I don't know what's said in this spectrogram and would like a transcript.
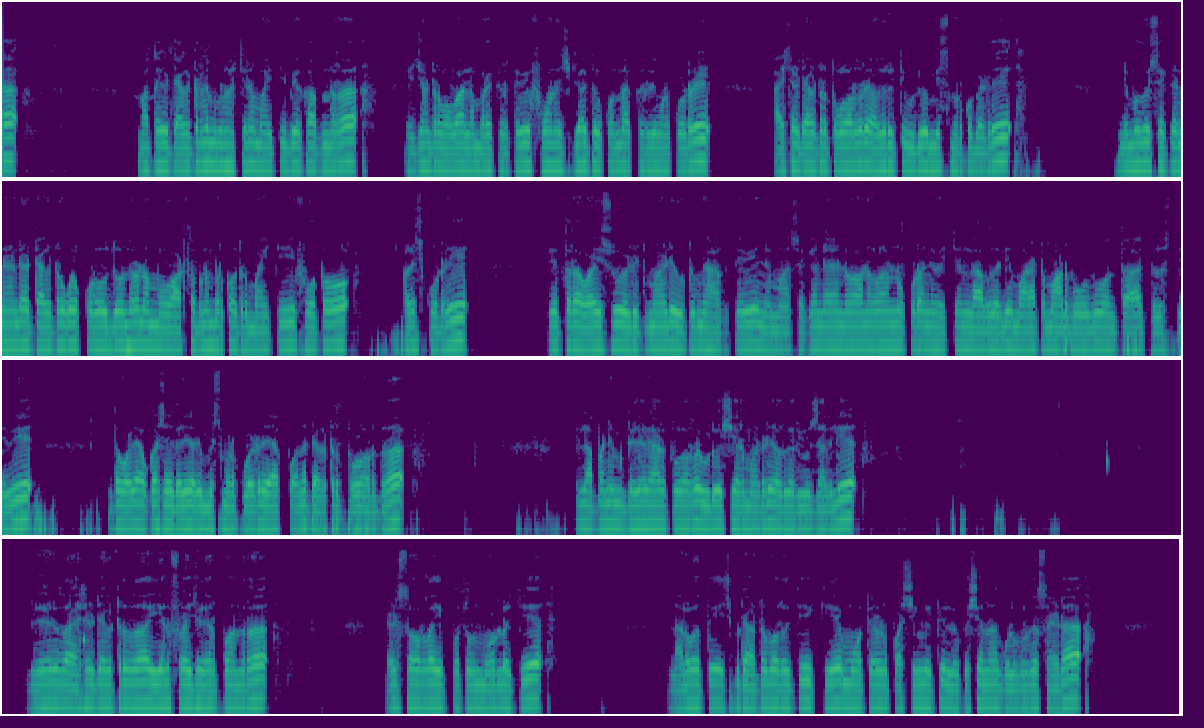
ಮತ್ತು ಈ ಟ್ಯಾಕ್ಟರ್ ನಿಮ್ಗೆ ಹೆಚ್ಚಿನ ಮಾಹಿತಿ ಬೇಕಾತಂದ್ರೆ ಏಜೆಂಟ್ರ ಮೊಬೈಲ್ ನಂಬರ್ ಹಾಕಿರ್ತೀವಿ. ಫೋನ್ ಹಚ್ಚಿ ಕೇಳಿ ತಿಳ್ಕೊಂಡಾಗ ಖರೀದಿ ಮಾಡ್ಕೊಳ್ರಿ. ಐಸಲ್ ಟ್ಯಾಕ್ಟರ್ ತೊಗೊಳೋದ್ರೆ ಯಾವುದೇ ರೀತಿ ವಿಡಿಯೋ ಮಿಸ್ ಮಾಡ್ಕೋಬೇಡ್ರಿ. ನಿಮಗೂ ಸೆಕೆಂಡ್ ಹ್ಯಾಂಡ್ ಟ್ಯಾಕ್ಟರ್ಗಳು ಕೊಡೋದು ಅಂದ್ರೆ ನಮ್ಮ ವಾಟ್ಸಪ್ ನಂಬರ್ಗೆ ಅದ್ರ ಮಾಹಿತಿ ಫೋಟೋ ಕಳಿಸ್ಕೊಡ್ರಿ. ಈ ಥರ ವಾಯ್ಸು ಎಡಿಟ್ ಮಾಡಿ ಯೂಟ್ಯೂಬ್ನಾಗ ಹಾಕ್ತೀವಿ. ನಿಮ್ಮ ಸೆಕೆಂಡ್ ಹ್ಯಾಂಡ್ ವಾಹನಗಳನ್ನು ಕೂಡ ನೀವು ಹೆಚ್ಚಿನ ಲಾಭದಲ್ಲಿ ಮಾರಾಟ ಮಾಡ್ಬೋದು ಅಂತ ತಿಳಿಸ್ತೀವಿ. ಇಂಥ ಒಳ್ಳೆಯ ಅವಕಾಶ ಗೆಳೆಯರು ಮಿಸ್ ಮಾಡ್ಕೊಳ್ರಿ ಯಾಕಪ್ಪ ಅಂದ್ರೆ ಟ್ಯಾಕ್ಟರ್ ತೊಗೊಳೋದ್ರ ಇಲ್ಲಪ್ಪ, ನಿಮ್ಮ ಗೆಳೆಯರು ಯಾರು ತೊಗೊಳೋರು ವಿಡಿಯೋ ಶೇರ್ ಮಾಡಿರಿ ಅವ್ರಿಗೆ ಯೂಸ್ ಆಗಲಿ. ಗೆಳೆಯರದ ಐಸಲ್ ಟ್ಯಾಕ್ಟ್ರದ ಏನು ಪ್ರೈಸ್ ಹೇಳ್ಯಾರಪ್ಪ ಅಂದ್ರೆ ಎರಡು ಸಾವಿರದ ಇಪ್ಪತ್ತೊಂದು ಮಾಡಲ್ ಐತಿ. ನಲವತ್ತು ಎಚ್ ಪಿ ಟ್ಯಾಕ್ಟ್ರ್ ಬರ್ತೈತಿ ಕೆ ಮೂವತ್ತೆರಡು ಪಾಸಿಂಗ್ ಐತಿ ಲೊಕೇಶನ್ ಗುಲ್ಬರ್ಗ ಸೈಡ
